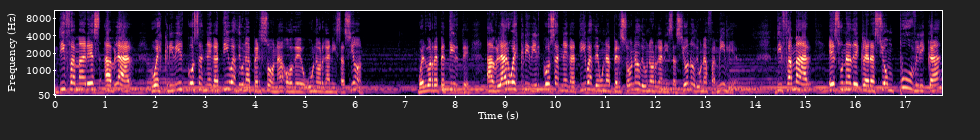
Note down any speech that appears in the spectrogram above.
Difamar es hablar o escribir cosas negativas de una persona o de una organización. Vuelvo a repetirte, hablar o escribir cosas negativas de una persona o de una organización o de una familia. Difamar es una declaración pública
